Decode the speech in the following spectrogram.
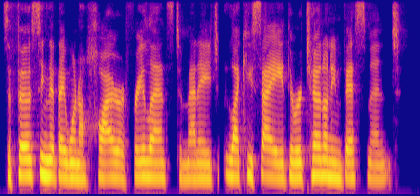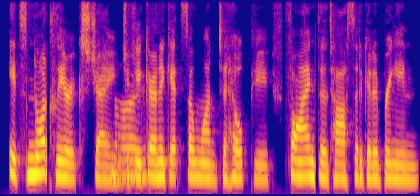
It's the first thing that they want to hire a freelance to manage. Like you say, the return on investment it's not clear exchange. No. If you're going to get someone to help you find the tasks that are going to bring in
